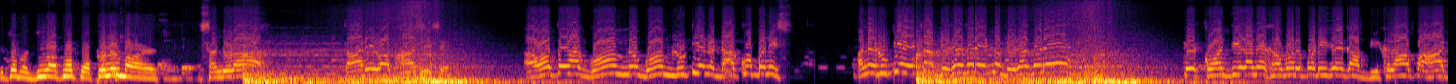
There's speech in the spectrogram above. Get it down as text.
એ તો બધી વાતમાં પોકેલેમાં આવે છે. સંજોડા તારી વાત હાસી છે. આવો તો આ ગોમ નો ગોમ લૂંટી અને ડાકુ બનીશ. અને રૂપિયા એટલા ભેગા કરે, એટલા ભેગા કરે કે કોણ ને ખબર પડી જાય કે આ ભીખલા પહાડ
